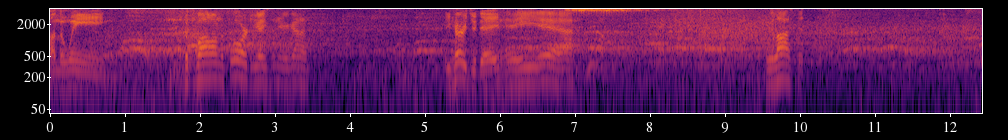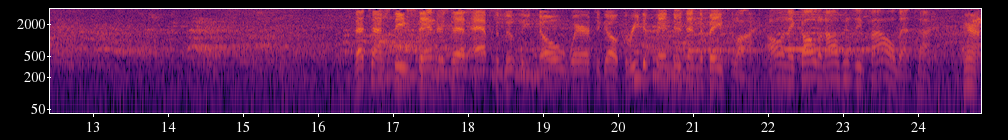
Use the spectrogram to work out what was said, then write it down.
on the wing. Put the ball on the floor, Jason. You're going to. He heard you, Dave. Hey, yeah. We lost it. That time, Steve Sanders had absolutely nowhere to go. Three defenders and the baseline. Oh, and they called an offensive foul that time, apparently.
